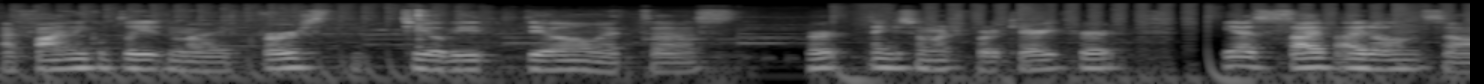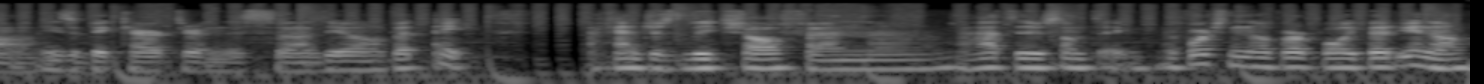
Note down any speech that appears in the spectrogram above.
I finally completed my first TOB deal with uh, Kurt. Thank you so much for the carry, Kurt. He has Scythe Idol, so he's a big character in this uh, deal. But hey, I can't just leech off and uh, I had to do something. Unfortunately, no purple, but you know,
